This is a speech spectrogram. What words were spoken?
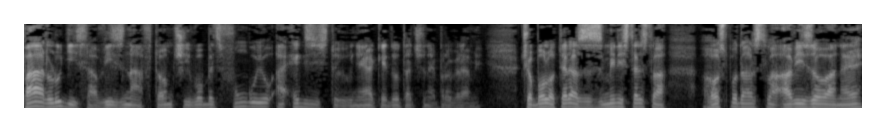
pár ľudí sa vyzná v tom, či vôbec fungujú a existujú nejaké dotačné programy. Čo bolo teraz z ministerstva hospodárstva avizované,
